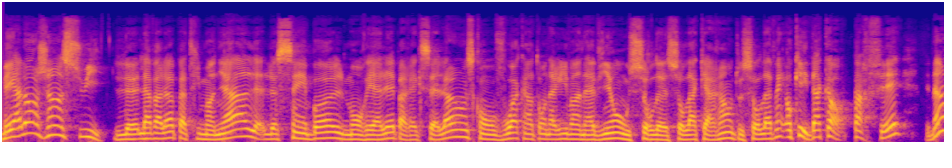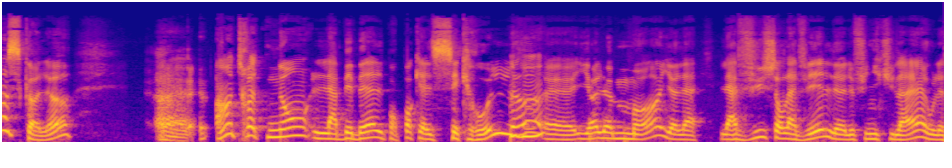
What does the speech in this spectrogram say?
Mais alors, j'en suis. la valeur patrimoniale, le symbole montréalais par excellence qu'on voit quand on arrive en avion ou sur, le, sur la 40 ou sur la 20. OK, d'accord, parfait. Mais dans ce cas-là, euh, entretenons la bébelle pour pas qu'elle s'écroule. Mm-hmm. Euh, il y a le mât, il y a la, la, vue sur la ville, le funiculaire ou le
